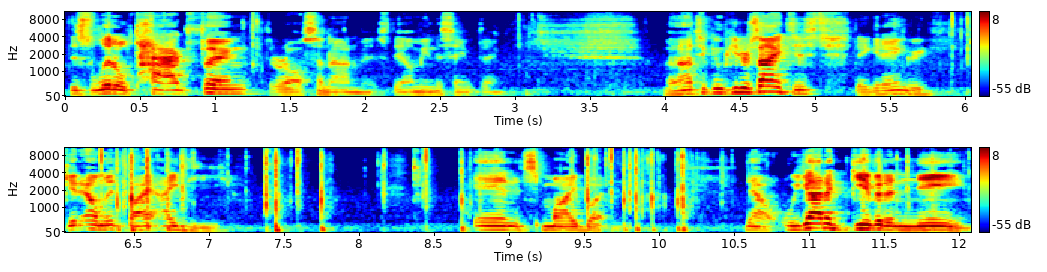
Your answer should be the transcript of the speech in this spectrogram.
this little tag thing, they're all synonymous. They all mean the same thing. But not to computer scientists. They get angry. Get element by ID. And it's my button. Now, we got to give it a name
